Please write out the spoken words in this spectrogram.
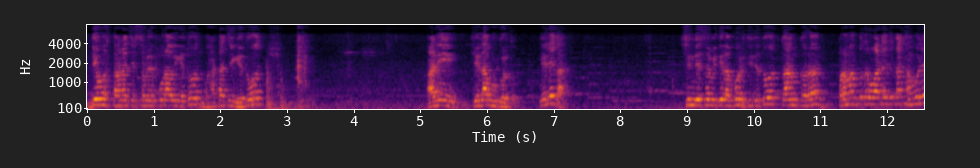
देवस्थानाचे सगळे पुरावे घेतो भाटाचे घेतो आणि हे लागू करतो. केले का? शिंदे समितीला बढती देतो काम करत प्रमाणपत्र वाटायचे का? थांबवले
